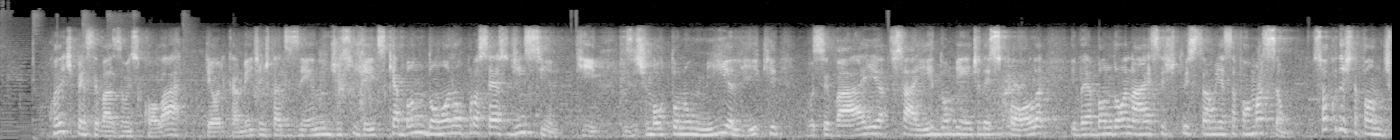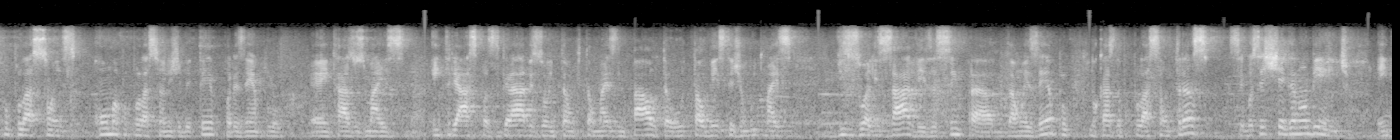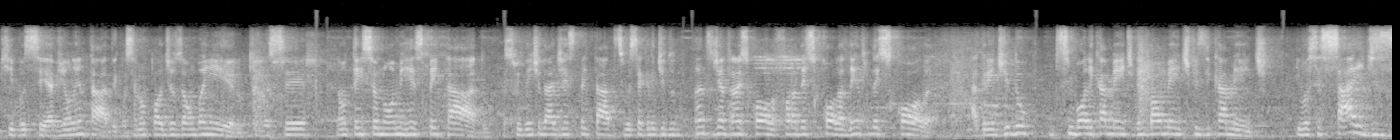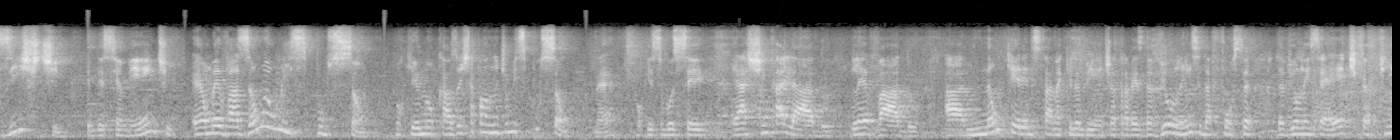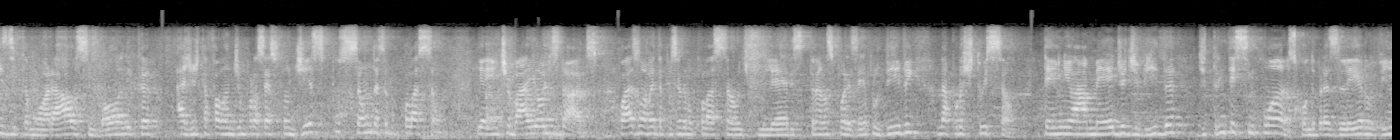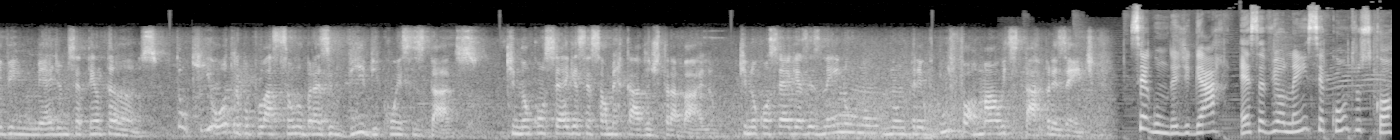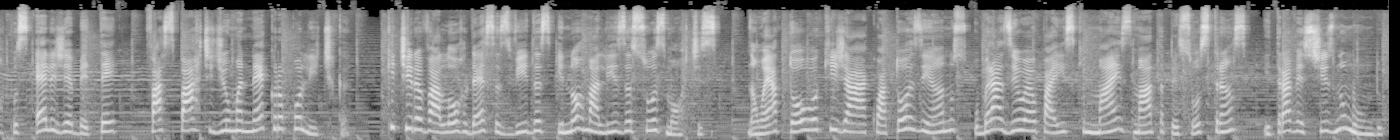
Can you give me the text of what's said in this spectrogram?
Quando a gente pensa em evasão escolar, teoricamente a gente está dizendo de sujeitos que abandonam o processo de ensino, que existe uma autonomia ali que você vai sair do ambiente da escola e vai abandonar essa instituição e essa formação. Só quando a gente está falando de populações como a população LGBT, por exemplo, é, em casos mais, entre aspas, graves ou então que estão mais em pauta ou talvez estejam muito mais visualizáveis, assim, para dar um exemplo, no caso da população trans, se você chega num ambiente em que você é violentado, que você não pode usar um banheiro, que você não tem seu nome respeitado, sua identidade respeitada, se você é agredido antes de entrar na escola, fora da escola, dentro da escola, agredido simbolicamente, verbalmente, fisicamente, e você sai, desiste desse ambiente, é uma evasão ou é uma expulsão? Porque no caso a gente está falando de uma expulsão, né? Porque se você é achincalhado, levado a não querer estar naquele ambiente através da violência, da força, da violência ética, física, moral, simbólica, a gente está falando de um processo então, de expulsão dessa população. E a gente vai e olha os dados. Quase 90% da população de mulheres trans, por exemplo, vivem na prostituição. Tem a média de vida de 35 anos, quando o brasileiro vive em média uns 70 anos. Então, que outra população no Brasil vive com esses dados? Que não consegue acessar o mercado de trabalho, que não consegue, às vezes, nem num, num, num emprego informal estar presente. Segundo Edgar, essa violência contra os corpos LGBT faz parte de uma necropolítica, que tira valor dessas vidas e normaliza suas mortes. Não é à toa que já há 14 anos o Brasil é o país que mais mata pessoas trans e travestis no mundo.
